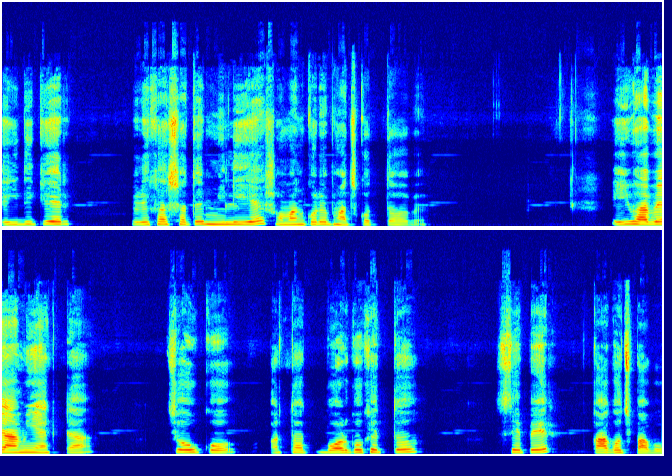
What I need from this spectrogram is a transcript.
এই দিকের রেখার সাথে মিলিয়ে সমান করে ভাঁজ করতে হবে। এইভাবে আমি একটা চৌকো অর্থাৎ বর্গক্ষেত্র শেপের কাগজ পাবো।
